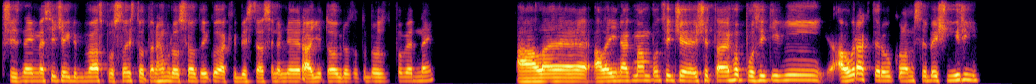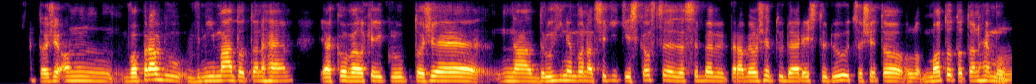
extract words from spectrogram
přiznejme si, že kdyby vás poslali z Tottenhamu do Celticu, tak byste asi neměli rádi toho, kdo za to byl zodpovědný ale, ale jinak mám pocit, že, že ta jeho pozitivní aura, kterou kolem sebe šíří, to, že on opravdu vnímá Tottenham jako velký klub, to, že na druhý nebo na třetí tiskovce ze sebe vypravil, že to there is to do, což je to moto Tottenhamu, mm.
